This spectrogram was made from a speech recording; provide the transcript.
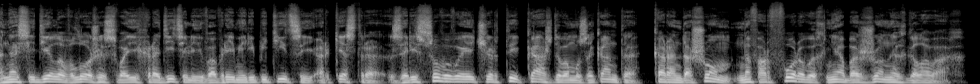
Она сидела в ложе своих родителей во время репетиций оркестра, зарисовывая черты каждого музыканта карандашом на фарфоровых необожженных головах.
